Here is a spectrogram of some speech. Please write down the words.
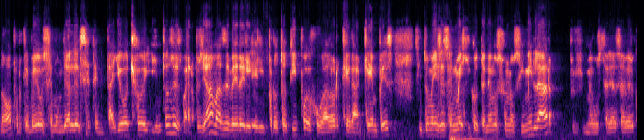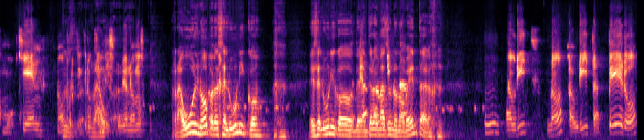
¿no? Porque veo ese Mundial del 78 y entonces, bueno, pues ya nada más de ver el, prototipo de jugador que era Kempes, si tú me dices en México tenemos uno similar, pues me gustaría saber como quién, ¿no? Pues Porque creo que en la historia no hemos... Raúl, ¿no? Pero es el único. Es el único delantero de más de 1.90. Ahorita, ¿no? Ahorita, pero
